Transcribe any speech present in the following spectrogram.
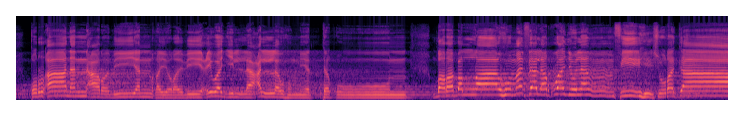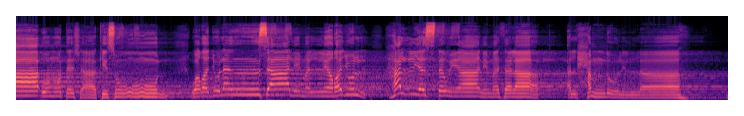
قرآنا عربيا غير ذي عوج لعلهم يتقون. ضرب الله مثلا رجلا فيه شركاء متشاكسون. ورجلا سالما لرجل هل يستويان مثلا؟ الحمد لله.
